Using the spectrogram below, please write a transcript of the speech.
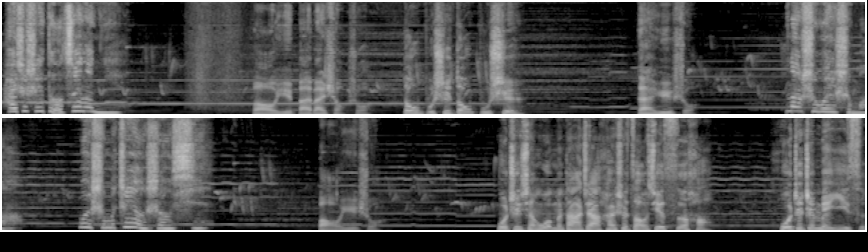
还是谁得罪了你？”宝玉摆摆手说：“都不是，都不是。”黛玉说：“那是为什么？为什么这样伤心？”宝玉说：“我只想我们大家还是早些死好，活着真没意思。”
